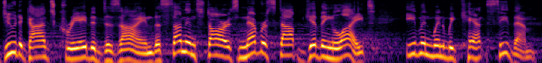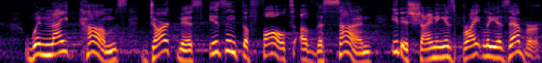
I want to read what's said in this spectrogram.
Due to God's created design, the sun and stars never stop giving light, even when we can't see them. When night comes, darkness isn't the fault of the sun, it is shining as brightly as ever.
